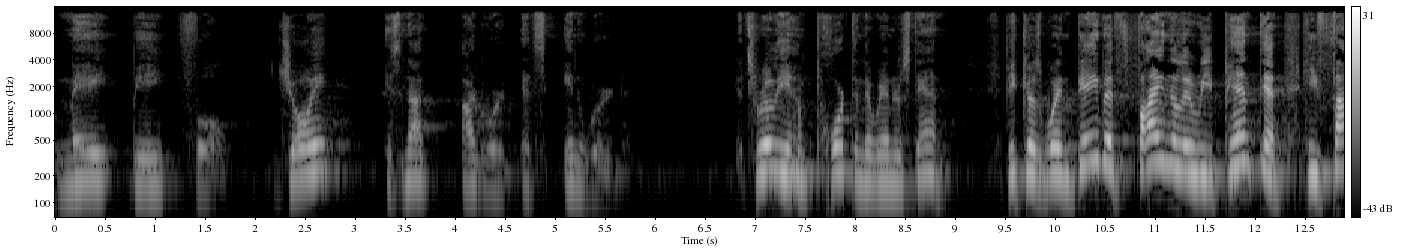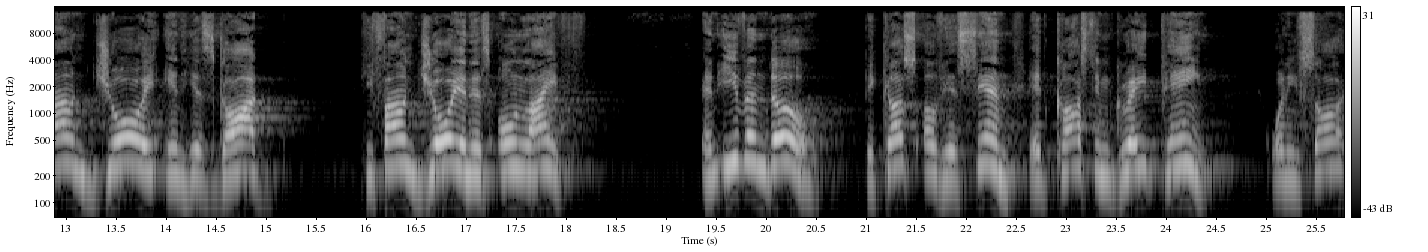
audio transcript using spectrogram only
may be full. Joy is not outward, it's inward. It's really important that we understand. Because when David finally repented, he found joy in his God. He found joy in his own life. And even though, because of his sin, it caused him great pain when he saw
